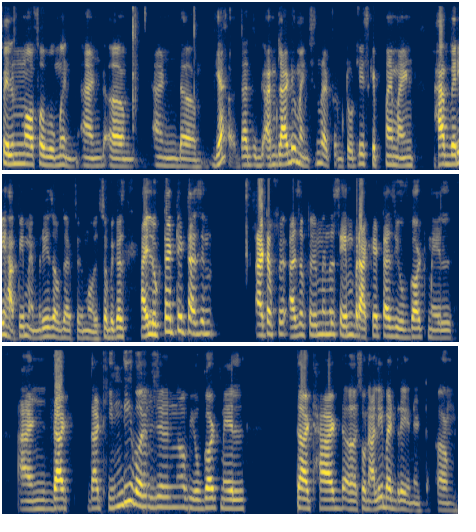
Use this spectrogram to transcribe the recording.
film of a woman. And um, and um, yeah, that I'm glad you mentioned that film. Totally skipped my mind have very happy memories of that film also because I looked at it as in at a as a film in the same bracket as You've Got Mail and that that Hindi version of You've Got Mail that had uh, Sonali Bendre in it um,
